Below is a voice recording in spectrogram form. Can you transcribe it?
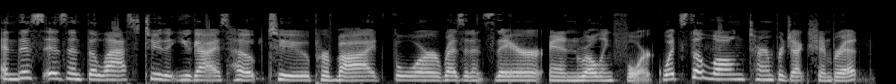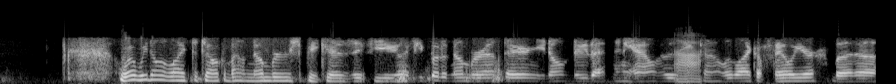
And this isn't the last two that you guys hope to provide for residents there in Rolling Fork. What's the long term projection, Britt? Well, we don't like to talk about numbers because if you if you put a number out there and you don't do that many houses, Ah. you kind of look like a failure. But uh,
